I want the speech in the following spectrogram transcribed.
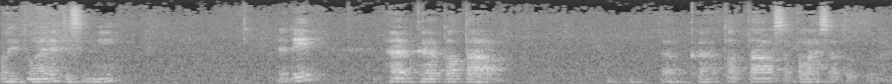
perhitungannya di sini. Jadi harga total. Harga total setelah satu bulan.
